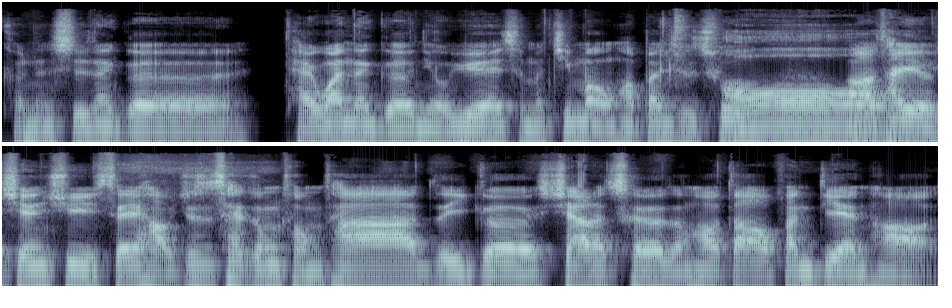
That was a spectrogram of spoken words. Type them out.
可能是那个台湾那个纽约什么经贸文化办事处哦，啊，他有先去 say 好，就是蔡总统他的一个下了车，然后到饭店哈，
